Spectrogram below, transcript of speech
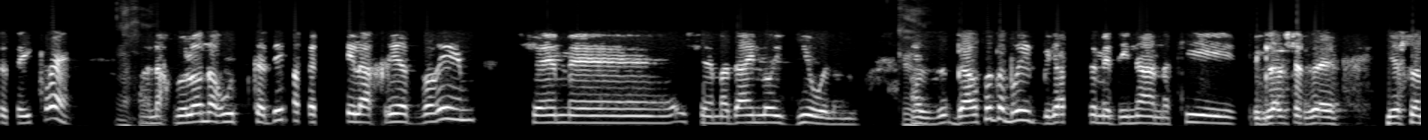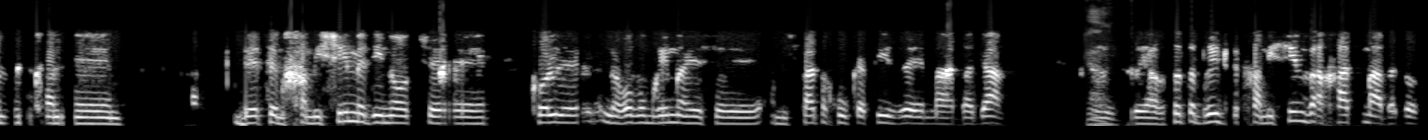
זה, שזה יקרה. נכון. אנחנו לא נרוץ קדימה ונתחיל להכריע דברים שהם, אה, שהם עדיין לא הגיעו אלינו. כן. אז בארצות הברית, בגלל שזה מדינה ענקית, בגלל שזה, יש לנו כאן אה, בעצם 50 מדינות שכל, לרוב אומרים אה, שהמשפט החוקתי זה מעבדה. כן. אז בארצות הברית זה 51 מעבדות,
